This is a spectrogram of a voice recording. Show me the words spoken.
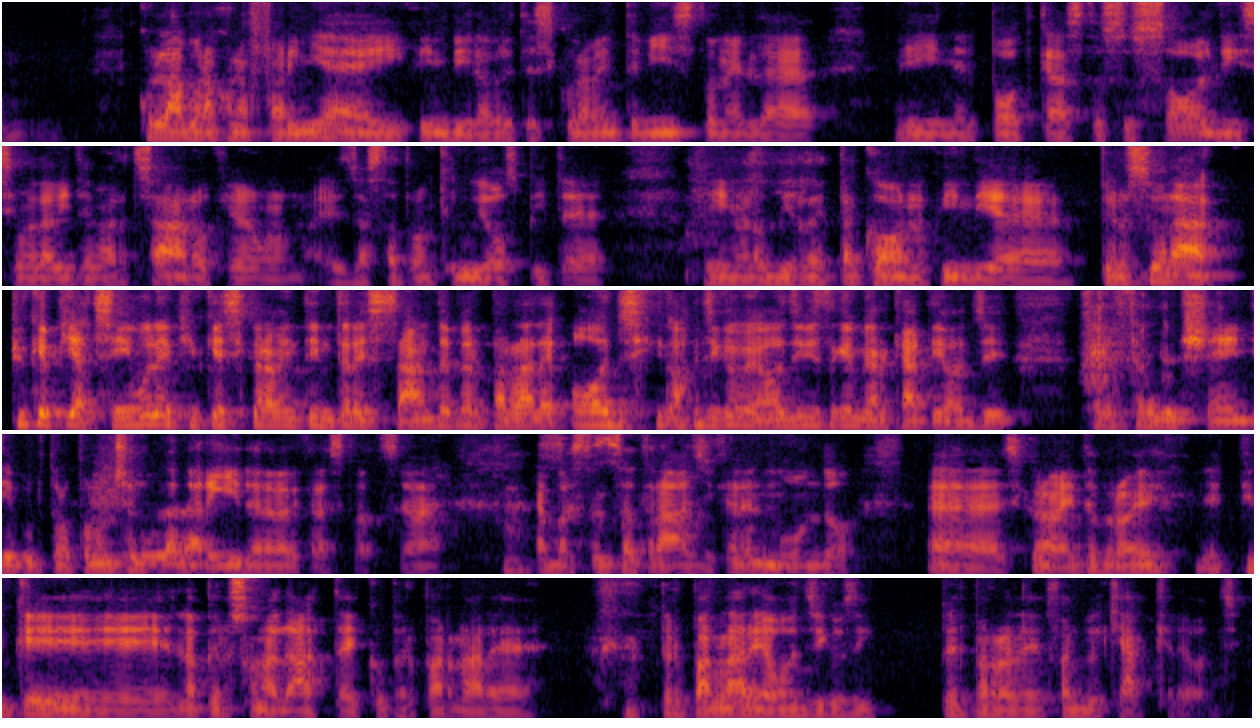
collabora con Affari Miei, quindi l'avrete sicuramente visto nel, nei, nel podcast su Soldi insieme a Davide Marciano, che è, un, è, già stato anche lui ospite in una birretta con, quindi è persona più che piacevole, più che sicuramente interessante per parlare oggi, oggi come oggi, visto che i mercati oggi sono effervescenti, purtroppo non c'è nulla da ridere perché la situazione è abbastanza tragica nel mondo, eh, sicuramente però è, è, più che la persona adatta ecco, per, parlare, per parlare oggi così, per parlare, fare due chiacchiere oggi.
